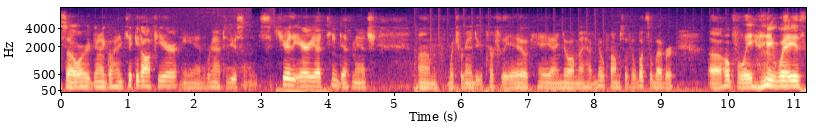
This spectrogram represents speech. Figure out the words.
So we're going to go ahead and kick it off here, and we're going to have to do some secure the area, team deathmatch, um, which we're going to do perfectly okay. I know I'm going to have no problems with it whatsoever, uh, hopefully, anyways.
